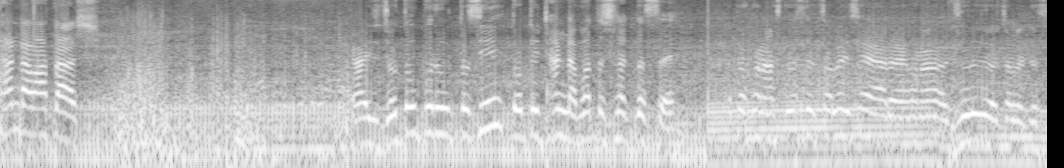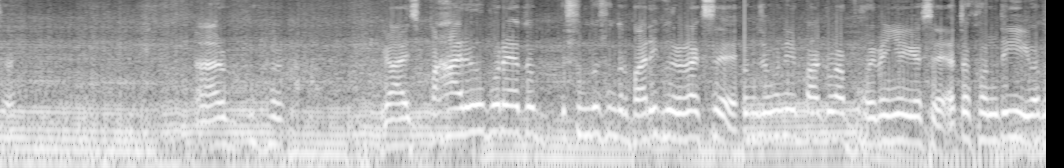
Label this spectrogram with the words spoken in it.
ঠান্ডা বাতাস। গাইস যত উপরে উঠতেছি, ততই ঠান্ডা বাতাস লাগতেছে। তখন আস্তে আস্তে চলেছে আর এখন জোরে জোরে চলাইতেছে। আর গাইস পাহাড়ের উপরে এত সুন্দর সুন্দর বাড়ি করে রাখছে। যখন এই পাগলা ভয় ভেঙে গেছে, এতক্ষণ দেখি কত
